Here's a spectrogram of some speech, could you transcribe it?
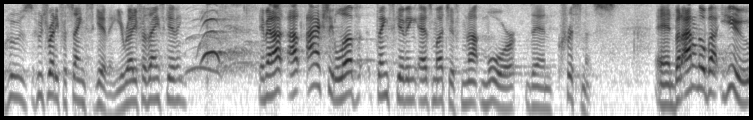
who's who's ready for Thanksgiving? You ready for Thanksgiving? Amen. I, I, I actually love Thanksgiving as much, if not more, than Christmas. And but I don't know about you,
